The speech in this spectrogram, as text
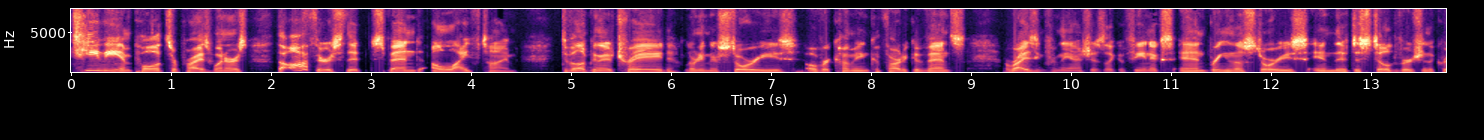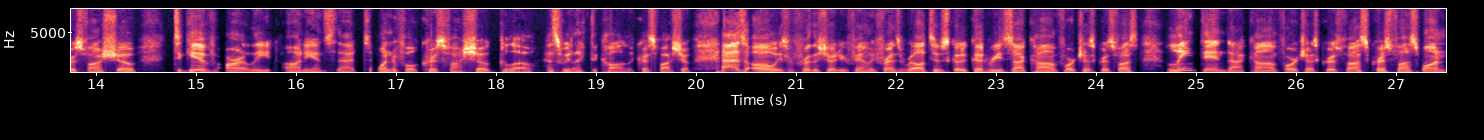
TV and Pulitzer Prize winners, the authors that spend a lifetime developing their trade, learning their stories, overcoming cathartic events, rising from the ashes like a phoenix, and bringing those stories in the distilled version of the Chris Voss Show to give our elite audience that wonderful Chris Voss Show glow, as we like to call it, the Chris Voss Show. As always, refer the show to your family, friends, and relatives. Go to goodreads.com forward slash Chris Voss, linkedin.com forward slash Chris Voss, Chris Voss 1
